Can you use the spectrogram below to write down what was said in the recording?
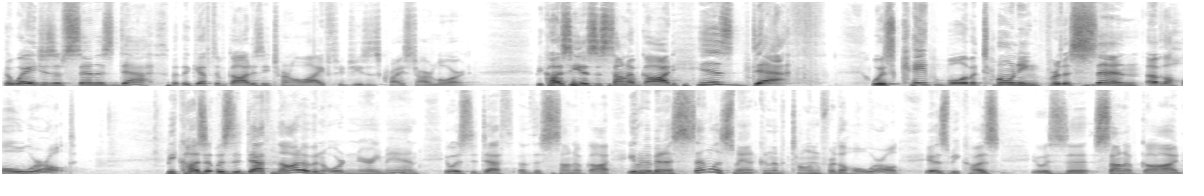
The wages of sin is death, but the gift of God is eternal life through Jesus Christ our Lord. Because he is the Son of God, his death was capable of atoning for the sin of the whole world. Because it was the death not of an ordinary man, it was the death of the Son of God. Even if it had been a sinless man, it couldn't have atoned for the whole world. It was because it was the Son of God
